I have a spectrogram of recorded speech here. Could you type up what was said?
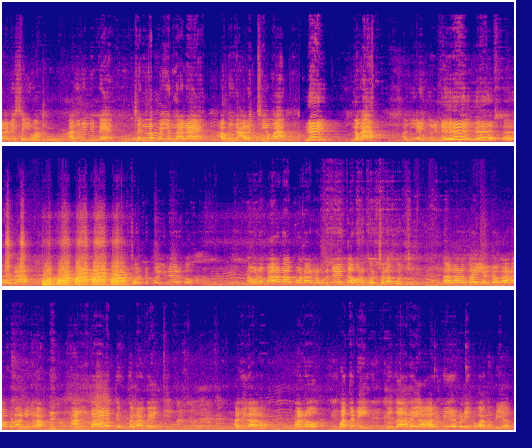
வேலையை செய்வான். அதை விட்டுட்டு சின்ன பையன் தானே? அப்படின்னு அலட்சியமா ஏய் இங்க வா. அது எழுந்து நின்று சொல்லிட்டு போய்கினே இருக்கும். அவனை வாடா போடான உடனே கௌரு குறைச்சலா போச்சு. அதனால தான் எந்த வாடா போடாதீங்களாம். அன்பால திருத்தலாங்க. அதிகாரம் பணம் பதவி இதால யாருமே விலைக்கு வாங்க முடியாது.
